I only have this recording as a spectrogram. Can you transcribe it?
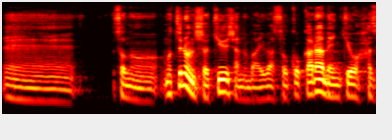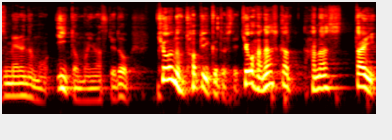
えー、そのもちろん初級者の場合はそこから勉強を始めるのもいいと思いますけど今日のトピックとして今日話しか話したい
